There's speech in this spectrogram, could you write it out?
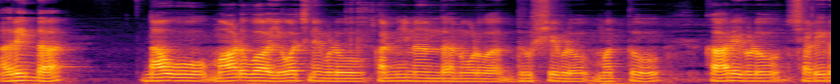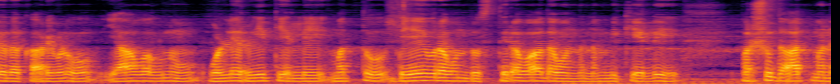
ಅದರಿಂದ ನಾವು ಮಾಡುವ ಯೋಚನೆಗಳು, ಕಣ್ಣಿನಿಂದ ನೋಡುವ ದೃಶ್ಯಗಳು ಮತ್ತು ಕಾರ್ಯಗಳು, ಶರೀರದ ಕಾರ್ಯಗಳು ಯಾವಾಗೂ ಒಳ್ಳೆಯ ರೀತಿಯಲ್ಲಿ ಮತ್ತು ದೇವರ ಒಂದು ಸ್ಥಿರವಾದ ಒಂದು ನಂಬಿಕೆಯಲ್ಲಿ ಪರಿಶುದ್ಧ ಆತ್ಮನ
